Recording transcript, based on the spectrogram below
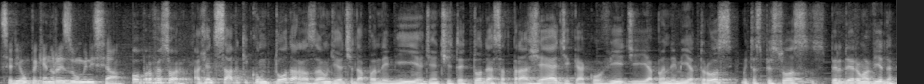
Seria um pequeno resumo inicial. Ô, professor, a gente sabe que com toda a razão, diante da pandemia, diante de toda essa tragédia que a Covid e a pandemia trouxe, muitas pessoas perderam a vida.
